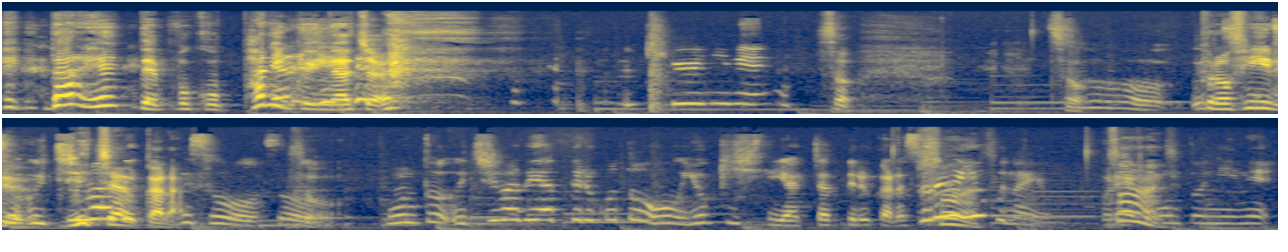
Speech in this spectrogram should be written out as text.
え誰?」ってこうパニックになっちゃう。急にね。そうそう。プロフィールそう内輪で見ちゃうから。そうそう。本当内輪でやってることを予期してやっちゃってるからそれは良くないよ。これ本当にね。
